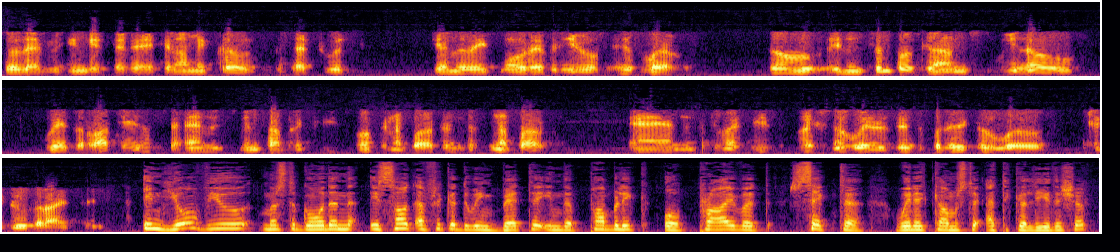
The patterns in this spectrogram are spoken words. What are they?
so that we can get better economic growth that would generate more revenue as well. So in simple terms, we know where the rot is and it's been publicly spoken about and written about. And ultimately it's a question of whether there's a political will to do the right thing. In your view, Mr. Gordhan, is South Africa doing better in the public or private sector when it comes to ethical leadership?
